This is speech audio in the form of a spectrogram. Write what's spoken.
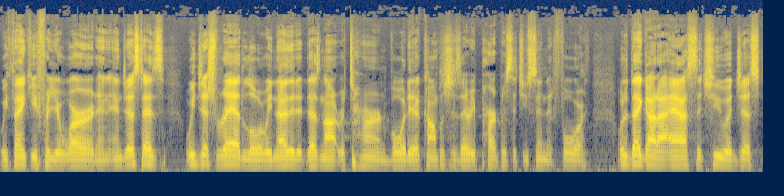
we thank you for your word. And, and just as we just read, Lord, we know that it does not return void, it accomplishes every purpose that you send it forth. Well, today, God, I ask that you would just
